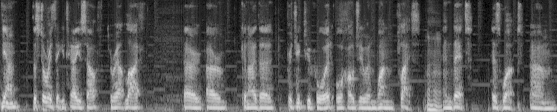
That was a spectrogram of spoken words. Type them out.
you know, the stories that you tell yourself throughout life are, are can either project you forward or hold you in one place, and that is what um,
